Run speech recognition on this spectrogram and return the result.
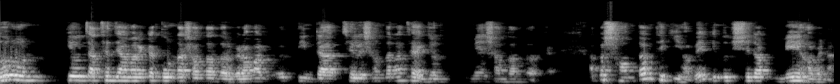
ধরুন কেউ চাচ্ছেন যে আমার একটা কন্যা সন্তান দরকার, আমার তিনটা ছেলে সন্তান আছে, একজন মেয়ে সন্তান দরকার। আপনার সন্তান ঠিকই হবে, কিন্তু সেটা মেয়ে হবে না।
